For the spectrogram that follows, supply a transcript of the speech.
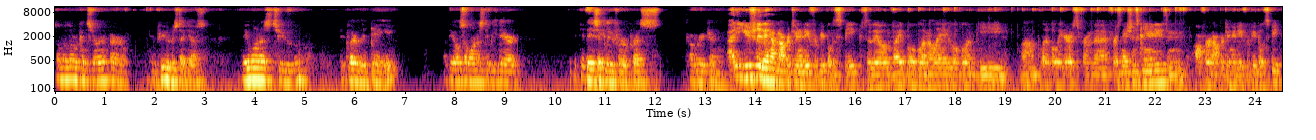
So I'm a little concerned, or confused, I guess. They want us to declare the day, but they also want us to be there basically for press coverage and, Uh, usually they have an opportunity for people to speak, so they'll invite local MLA, local MP, um, political leaders from the First Nations communities and offer an opportunity for people to speak.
